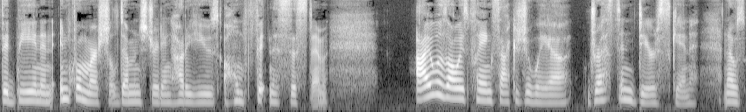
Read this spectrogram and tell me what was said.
they'd be in an infomercial demonstrating how to use a home fitness system. I was always playing Sacagawea, dressed in deerskin, and I was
